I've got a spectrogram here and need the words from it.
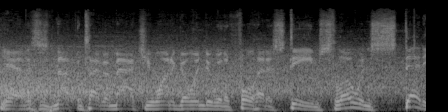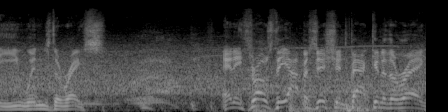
Yeah, this is not the type of match you want to go into with a full head of steam. Slow and steady wins the race. And he throws the opposition back into the ring.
